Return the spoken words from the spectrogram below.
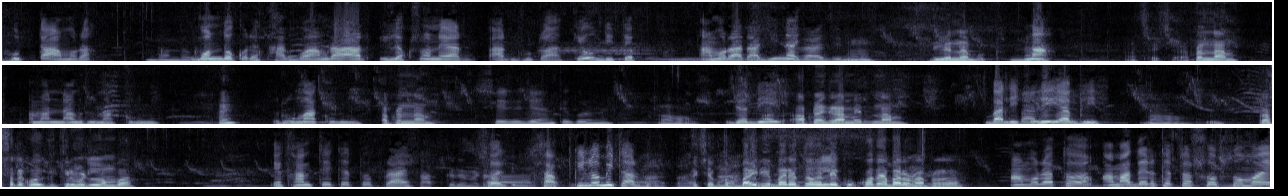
ভোটটা আমরা বন্ধ করে থাকব। আমরা আর ইলেকশনে আর আর ভোটা কেউ দিতে আমরা রাজি নাই। দিবেন না বুট না। আচ্ছা আচ্ছা। আপনার নাম? আমার নাম রুমা কুর্মি। হ্যাঁ? রুমা কুর্মি। আপনার নাম? শ্রী জয়ন্তী কর্মী। ও। যদি আপনার গ্রামের নাম? বালিচুড়ি আভি ও। রাস্তাটা কয় কিলোমিটার লম্বা? এখান থেকে তো প্রায় ছয়- সাত কিলোমিটার হয় আচ্ছা বাইরে বাইরে তো হলে কোথায় বারণ আপনারা? আমরা তো আমাদেরকে তো সবসময়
